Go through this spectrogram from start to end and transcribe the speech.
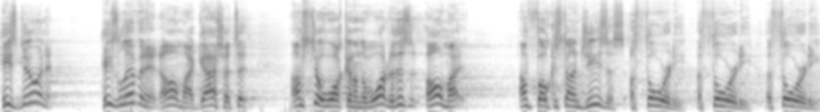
He's doing it, he's living it. Oh my gosh, I t- I'm still walking on the water. This is, oh my, I'm focused on Jesus. Authority, authority, authority,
